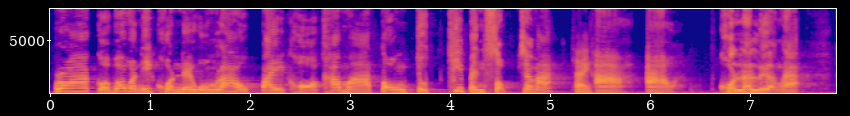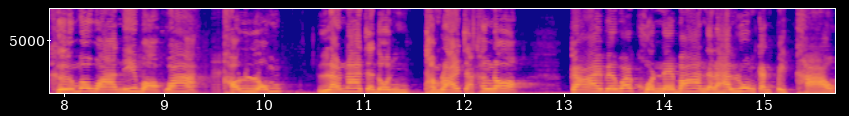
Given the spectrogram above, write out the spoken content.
ปรากฏว่าวันนี้คนในวงเล่าไปขอขมาตรงจุดที่เป็นศพใช่ไหมใช่ค่ะอ่าอ้าว คนละเรื่องแล้ว คือเมื่อวานนี้บอกว่าเขาล้มแล้วน่าจะโดนทำร้ายจากข้างนอก กลายเป็นว่าคนในบ้านเนี่ยแหละฮะร่วมกันปิดข่าว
